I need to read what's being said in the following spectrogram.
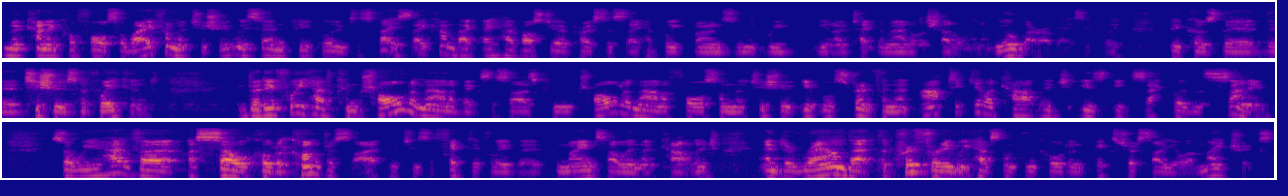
mechanical force away from a tissue, we send people into space. They come back, they have osteoporosis, they have weak bones, we, we you know take them out of the shuttle in a wheelbarrow basically because their their tissues have weakened. But if we have controlled amount of exercise, controlled amount of force on the tissue, it will strengthen. And articular cartilage is exactly the same. So we have a, a cell called a chondrocyte, which is effectively the, the, main cell in the cartilage. And around that, the periphery, we have something called an extracellular matrix.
